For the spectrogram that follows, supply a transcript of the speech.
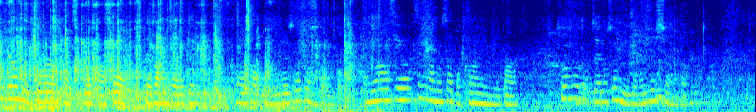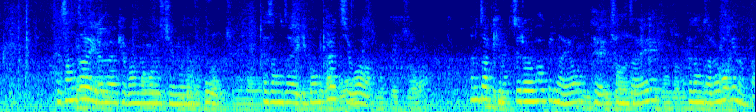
필요한 물품을 가지고 가서 대상자에게 간호사 본인을 소개한다. 안녕하세요. 학생 간호사 박하람입니다. 손소독제로 손위생을 실시한다. 대상자의 이름을 개방명으로 질문하고 대상자의 입원 팔찌와 환자 기록지를 확인하여 대상자의 대상자를 확인한다.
